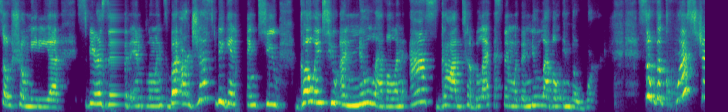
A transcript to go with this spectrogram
social media spheres of influence, but are just beginning to go into a new level and ask God to bless them with a new level in the word. So, the question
